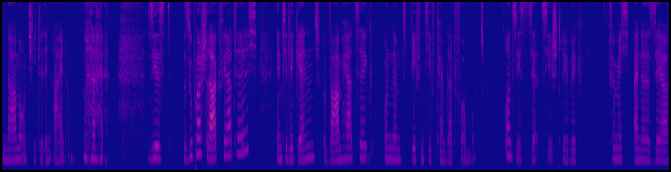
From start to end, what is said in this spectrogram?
Name und Titel in einem. sie ist super schlagfertig, intelligent, warmherzig und nimmt definitiv kein Blatt vorm Mund. Und sie ist sehr zielstrebig. Für mich eine sehr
